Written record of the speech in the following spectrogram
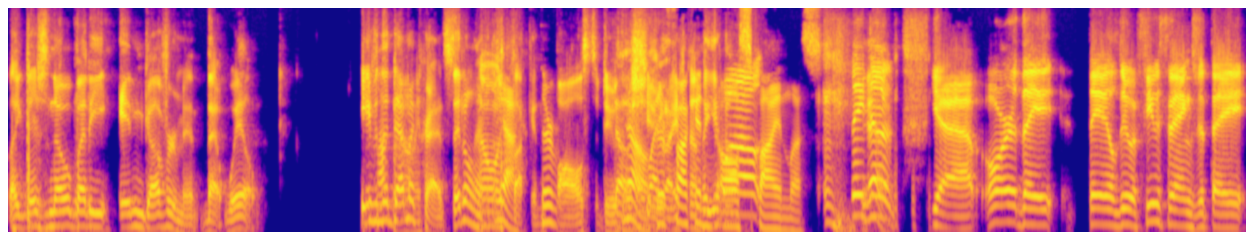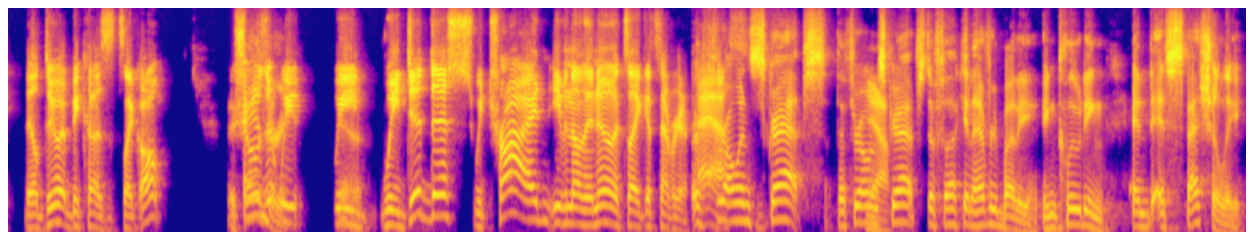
Like, there's nobody in government that will. Even the Democrats, they don't have No the Yeah, fucking they're- balls to do No, this No, shit they're right fucking You know? all Well, spineless. They Yeah. do, yeah, or they they'll do a few things that they they'll do it because it's like, oh, it shows that we we Yeah. we did this, we tried, even though they know it's like it's never gonna pass. They're throwing scraps. They're throwing Yeah. scraps to fucking everybody, including and especially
